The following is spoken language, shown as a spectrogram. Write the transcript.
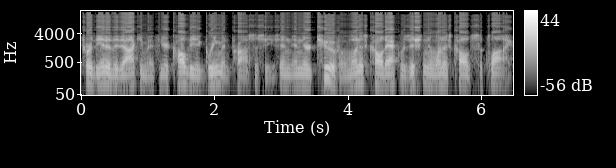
toward the end of the document. They're called the agreement processes, and, and there are two of them. One is called acquisition and one is called supply.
